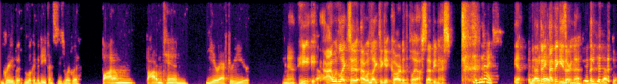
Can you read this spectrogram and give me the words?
agree. But look at the defenses he's worked with, bottom bottom ten year after year. Yeah, he. So. I would like to. I would like to get Carr to the playoffs. That'd be nice. That'd be nice. yeah, like, I think. Hey, I think he's earned that. Good, you did us good.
